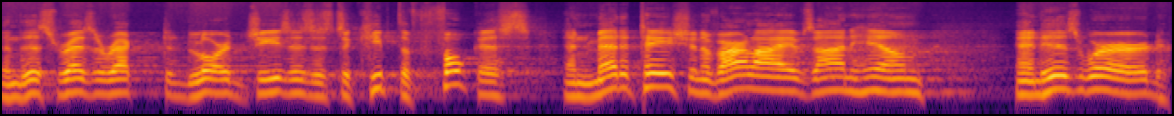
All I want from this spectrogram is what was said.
in this resurrected Lord Jesus is to keep the focus and meditation of our lives on Him and His Word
